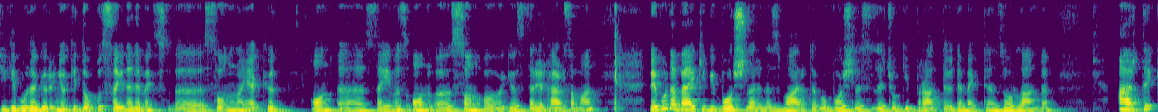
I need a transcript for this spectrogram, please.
Çünkü burada görünüyor ki 9 sayı ne demek E, sonuna yakın 10 e, sayımız 10 e, son e, gösterir her zaman. Ve burada belki bir borçlarınız vardı. Bu borçlar size çok yıprattı, ödemekten zorlandı. Artık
